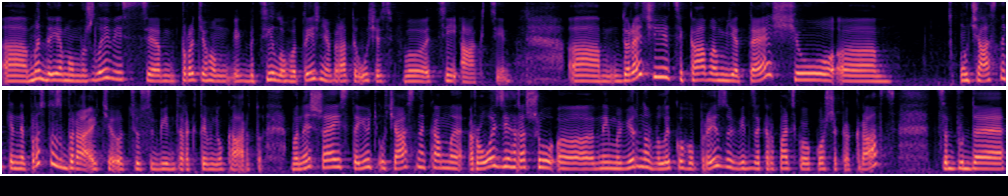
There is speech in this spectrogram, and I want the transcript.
е, ми даємо можливість е, протягом якби, цілого тижня брати участь в цій акції. Е, До речі, цікавим є те, що Учасники не просто збирають цю собі інтерактивну карту, вони ще й стають учасниками розіграшу неймовірно великого призу від закарпатського кошика Крафтс. Це буде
